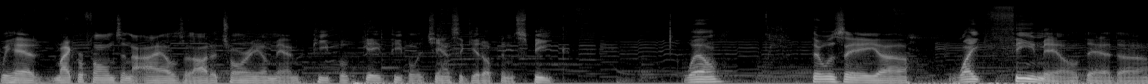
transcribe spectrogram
We had microphones in the aisles the auditorium, and people gave people a chance to get up and speak. Well, there was a uh, white female that uh,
